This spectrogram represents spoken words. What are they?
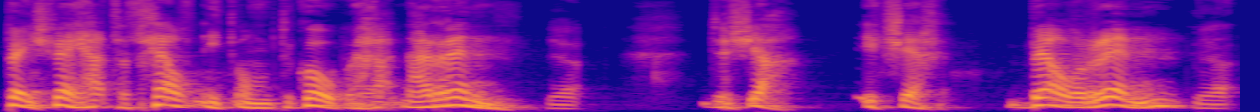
PSV had het geld niet om te kopen. Hij gaat naar Ren. Ja. Dus ja, ik zeg, bel Ren. Ja.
